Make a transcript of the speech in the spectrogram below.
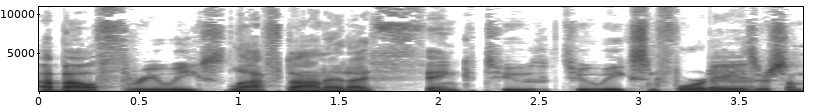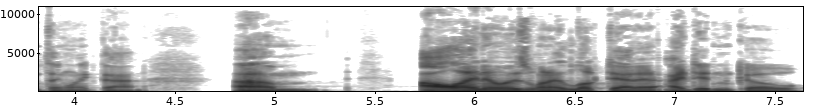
about three weeks left on it. I think two two weeks and four days or something like that. Um, all I know is when I looked at it, I didn't go,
